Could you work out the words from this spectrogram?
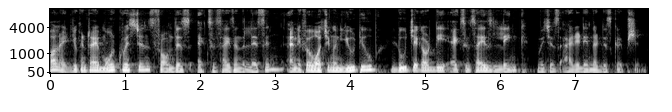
Alright, you can try more questions from this exercise in the lesson and if you're watching on YouTube, do check out the exercise link which is added in the description.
